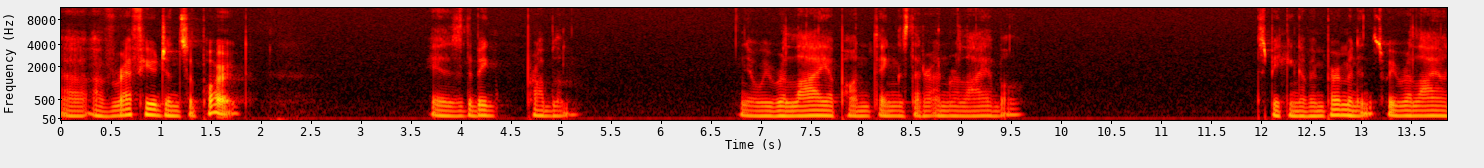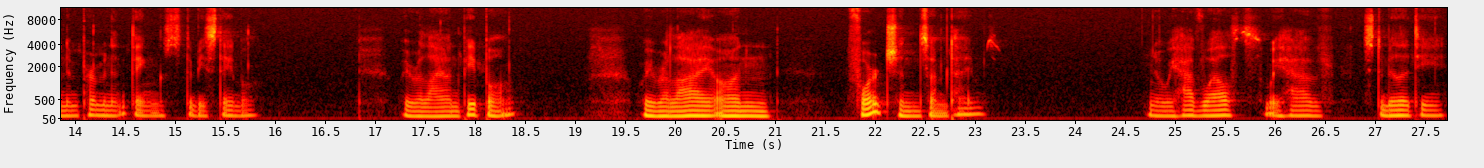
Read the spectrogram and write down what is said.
uh, of refuge and support is the big problem. You know, we rely upon things that are unreliable. Speaking of impermanence, we rely on impermanent things to be stable. We rely on people. We rely on fortune sometimes. You know, we have wealth, we have stability,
